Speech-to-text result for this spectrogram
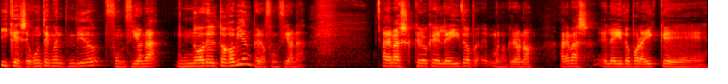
y que según tengo entendido funciona no del todo bien, pero funciona. Además, creo que he leído, bueno, creo no. Además, he leído por ahí que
